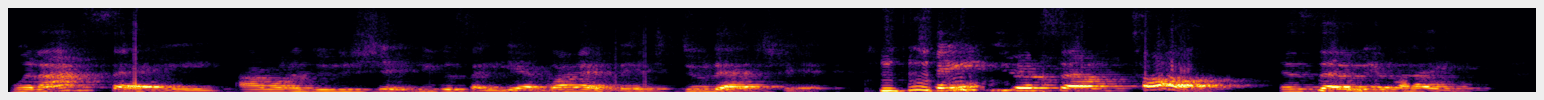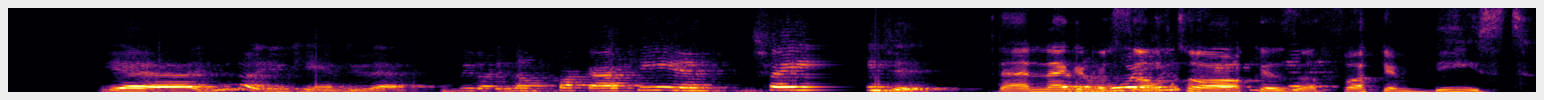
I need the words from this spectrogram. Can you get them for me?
When I say I want to do the shit, you can say, yeah, go ahead, bitch, do that shit. Change your self-talk instead of being like, yeah, you know you can't do that. Be like, no, fuck, I can change it. That negative self-talk is a fucking beast.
